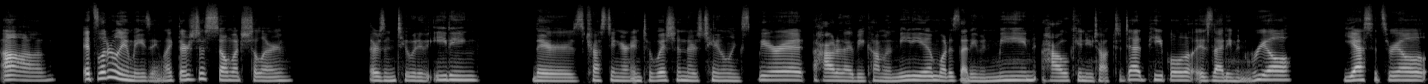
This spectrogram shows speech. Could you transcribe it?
Um, it's literally amazing. Like there's just so much to learn. There's intuitive eating, there's trusting our intuition, there's channeling spirit. How did I become a medium? What does that even mean? How can you talk to dead people? Is that even real? Yes, it's real.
